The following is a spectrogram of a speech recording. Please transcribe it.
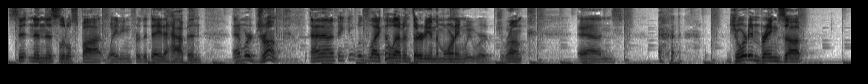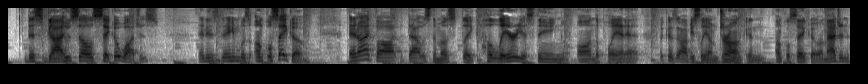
sitting in this little spot waiting for the day to happen, and we're drunk and I think it was like 11:30 in the morning. We were drunk, and Jordan brings up this guy who sells Seiko watches, and his name was Uncle Seiko. And I thought that that was the most like hilarious thing on the planet because obviously I'm drunk and Uncle Seiko. Imagine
